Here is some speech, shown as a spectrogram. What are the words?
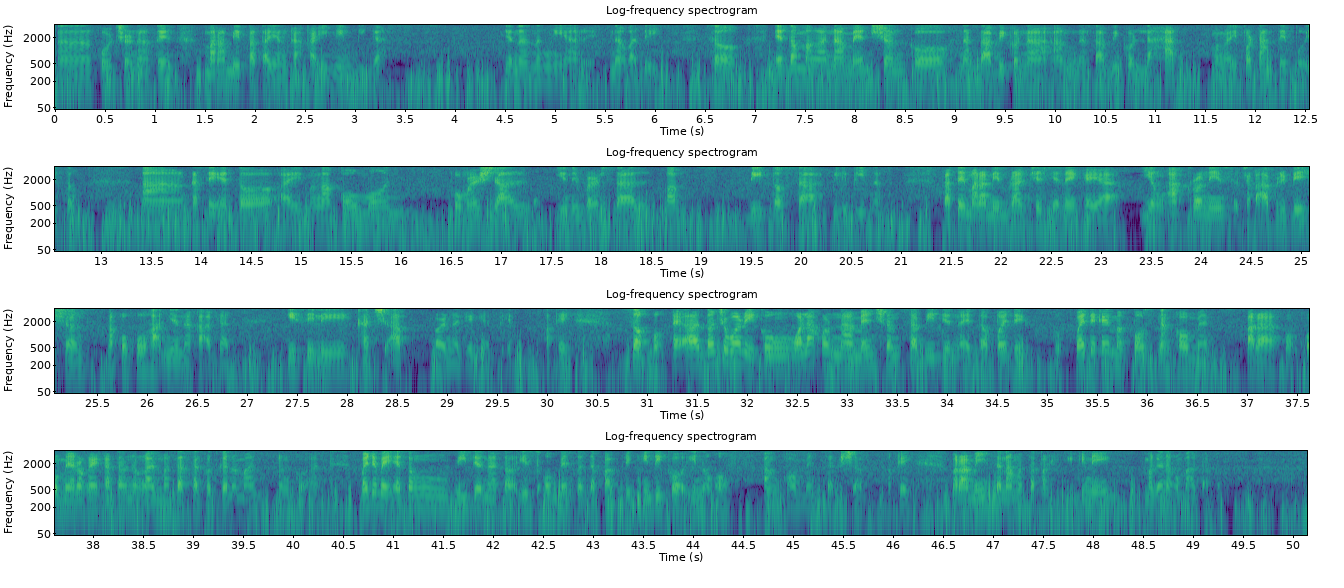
uh, culture natin, marami pa tayong kakainin bigas. Yan ang nangyayari nowadays. So, itong mga na-mention ko, nasabi ko na ang nasabi ko lahat. Mga importante po ito. Uh, kasi ito ay mga common, commercial, universal banks. Dito sa Pilipinas. Kasi maraming branches yan eh. Kaya yung acronyms at saka abbreviations, nakukuha nyo na kaagad. Easily catch up or nagiget it. Okay? So, ah, don't you worry. Kung wala ko na-mention sa video na ito, pwede, pwede kayo mag-post ng comments para kung, meron kayong katanungan, masasagot ko naman ang kuan. By the way, itong video na to is open to the public. Hindi ko ino-off ang comment section. Okay? Maraming salamat sa pakikinig. Magandang umaga.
